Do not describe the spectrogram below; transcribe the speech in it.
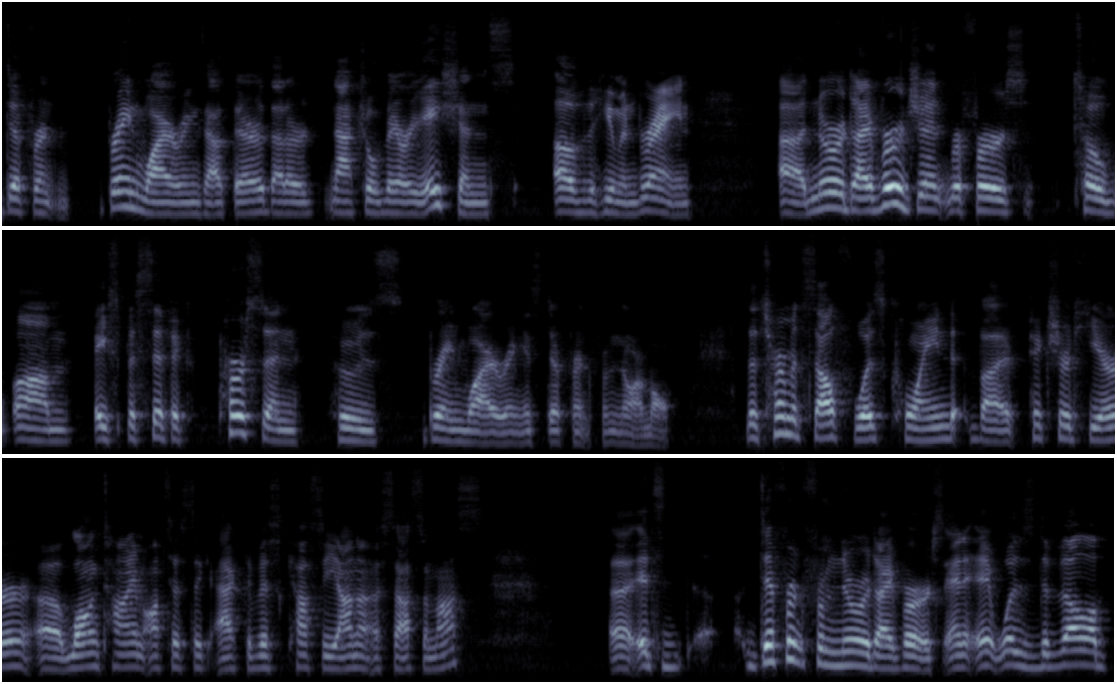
different brain wirings out there that are natural variations of the human brain. Uh, neurodivergent refers to um, a specific person whose brain wiring is different from normal. The term itself was coined by, pictured here, uh, longtime autistic activist Kassiane Asasumasu. Uh, it's different from neurodiverse, and it was developed,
